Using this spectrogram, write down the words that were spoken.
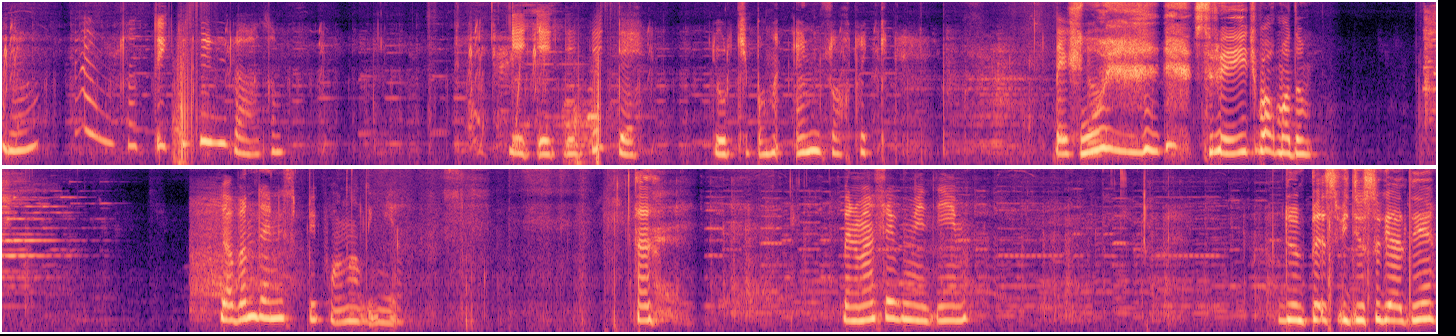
Ya, en uzaktakileri lazım. De de de de de. Diyor ki bana en uzaktaki. Beş Oy. Süreye hiç bakmadım. Ya ben Deniz bir puan alayım ya. Heh. Benim en sevmediğim Dün pes videosu geldi.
